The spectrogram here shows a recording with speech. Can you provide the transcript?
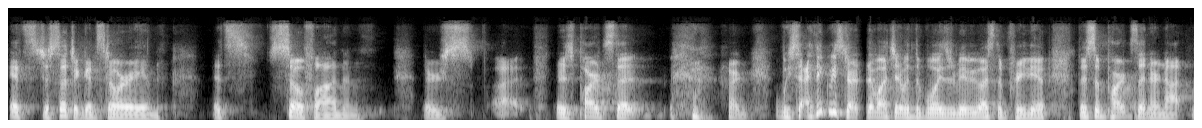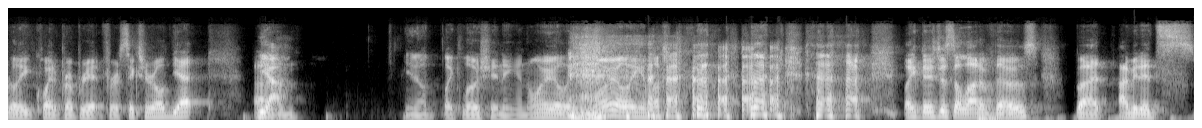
it's just such a good story, and it's so fun. And there's, uh, there's parts that we. I think we started watching it with the boys, or maybe it was the preview. There's some parts that are not really quite appropriate for a six year old yet. Um, Yeah. You know, like lotioning and oiling, and oiling and like there's just a lot of those, but I mean, it's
